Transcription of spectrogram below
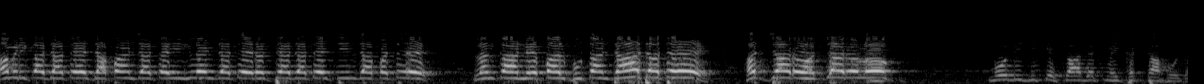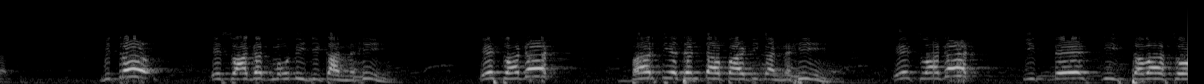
अमेरिका जाते हैं, जापान जाते हैं, इंग्लैंड जाते हैं, रशिया जाते हैं, चीन जाते हैं लंका, नेपाल, भूटान जहाँ जाते हज़ारों हज़ारों लोग मोदी जी के स्वागत में इकट्ठा हो जाते मित्रों, ये स्वागत मोदी जी का नहीं है। ये स्वागत भारतीय जनता पार्टी का नहीं है। ये स्वागत इस देश की सवा सौ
